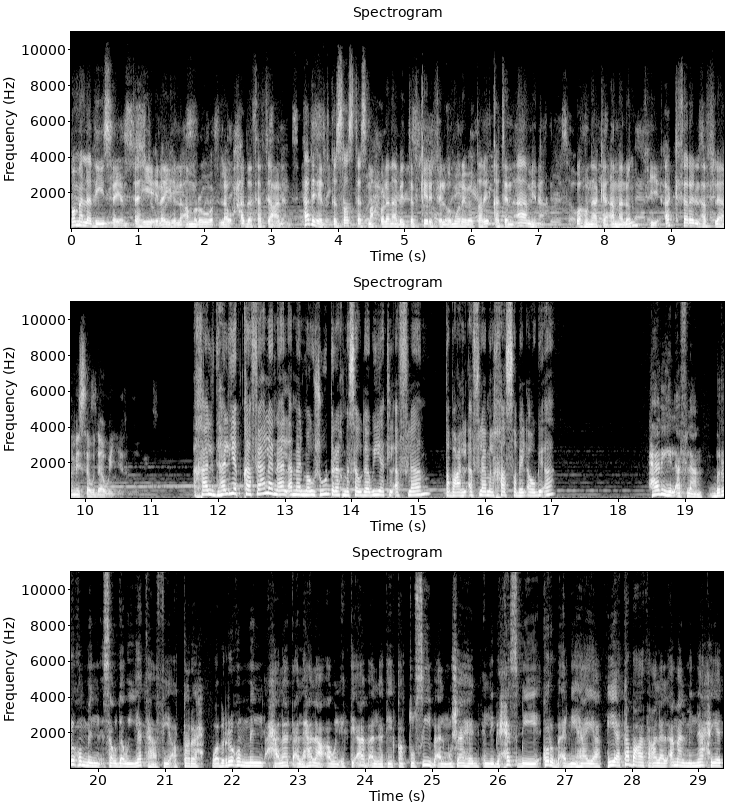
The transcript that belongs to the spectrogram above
وما الذي سينتهي إليه الأمر لو حدث فعلا؟ هذه القصص تسمح لنا بالتفكير في الأمور بطريقة آمنة. وهناك أمل في أكثر الأفلام سوداوية. خالد هل يبقى فعلا الأمل موجود رغم سوداوية الأفلام؟ طبعا الأفلام الخاصة بالأوبئة. هذه الأفلام بالرغم من سوداويتها في الطرح وبالرغم من حالات الهلع أو الاكتئاب التي قد تصيب المشاهد اللي بحس بقرب النهاية هي تبعث على الأمل من ناحية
